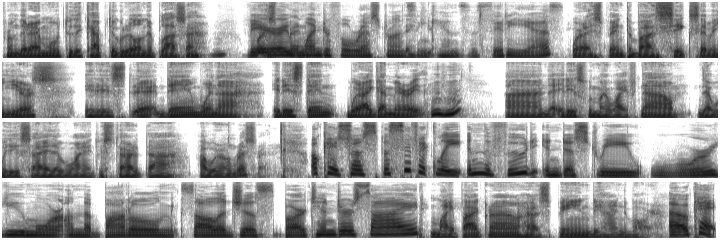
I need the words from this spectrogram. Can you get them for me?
From there, I moved to the Capital Grille in the Plaza, I Very spent- wonderful restaurants in you. Kansas City. Yes. where I spent about six seven years. It is the- then when I it is then where I got married, Mm-hmm. And it is with my wife now that we decided that we wanted to start uh, our own restaurant. Okay, so specifically in the food industry, were you more on the bottle mixologist bartender side? My background has been behind the bar. Okay,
